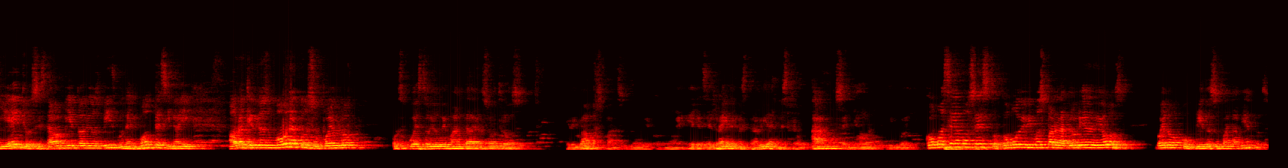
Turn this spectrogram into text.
y ellos estaban viendo a Dios mismo en el monte Sinaí, ahora que Dios mora con su pueblo, por supuesto Dios demanda de nosotros que vivamos para su gloria, como Él es el Rey de nuestra vida, nuestro amo, Señor y. ¿Cómo hacemos esto? ¿Cómo vivimos para la gloria de Dios? Bueno, cumpliendo sus mandamientos.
